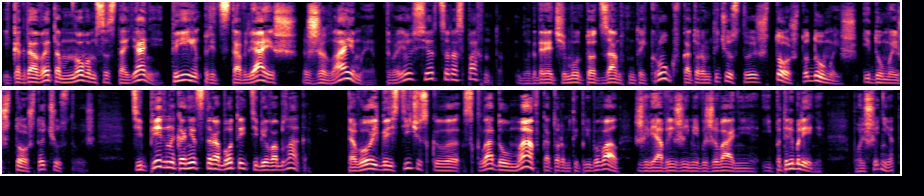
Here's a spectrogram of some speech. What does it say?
И когда в этом новом состоянии ты представляешь желаемое, твое сердце распахнуто, благодаря чему тот замкнутый круг, в котором ты чувствуешь то, что думаешь, и думаешь то, что чувствуешь, теперь наконец-то работает тебе во благо. Того эгоистического склада ума, в котором ты пребывал, живя в режиме выживания и потребления, больше нет.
